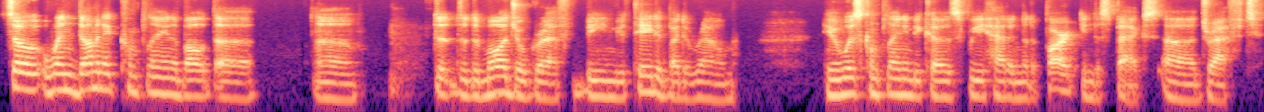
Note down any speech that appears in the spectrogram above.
So when Dominic complained about uh, uh, the, the the module graph being mutated by the realm, he was complaining because we had another part in the specs uh, draft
